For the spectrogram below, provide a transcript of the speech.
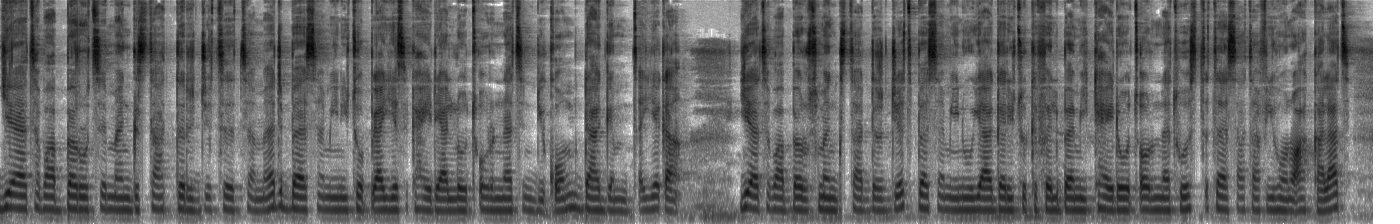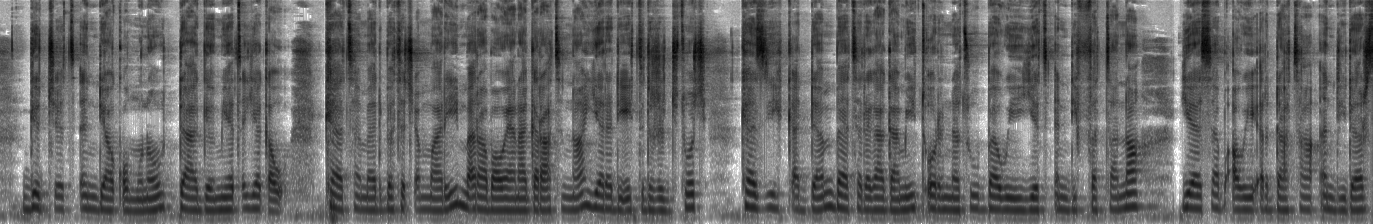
የተባበሩት መንግስታት ድርጅት ተመድ በሰሜን ኢትዮጵያ እየተካሄደ ያለው ጦርነት እንዲቆም ዳግም ጠየቀ። የተባበሩት መንግስታት ድርጅት በሰሜኑ የአገሪቱ ክፍል በሚካሄደው ጦርነት ውስጥ ተሳታፊ የሆኑ አካላት ግጭት እንዲያቆሙ ነው ዳግም የጠየቀው። ከተመድ በተጨማሪ ምዕራባውያን ሀገራትና የረድኤት ድርጅቶች ከዚህ ቀደም በተደጋጋሚ ጦርነቱ በውይይት እንዲፈታና የሰብአዊ እርዳታ እንዲደርስ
